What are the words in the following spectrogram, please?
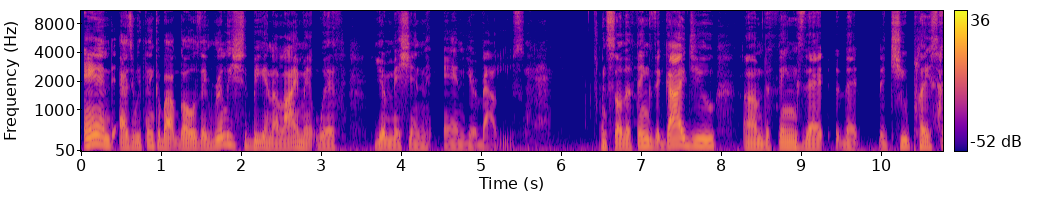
And as we think about goals, they really should be in alignment with your mission and your values. And so the things that guide you, um, the things that that that you place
